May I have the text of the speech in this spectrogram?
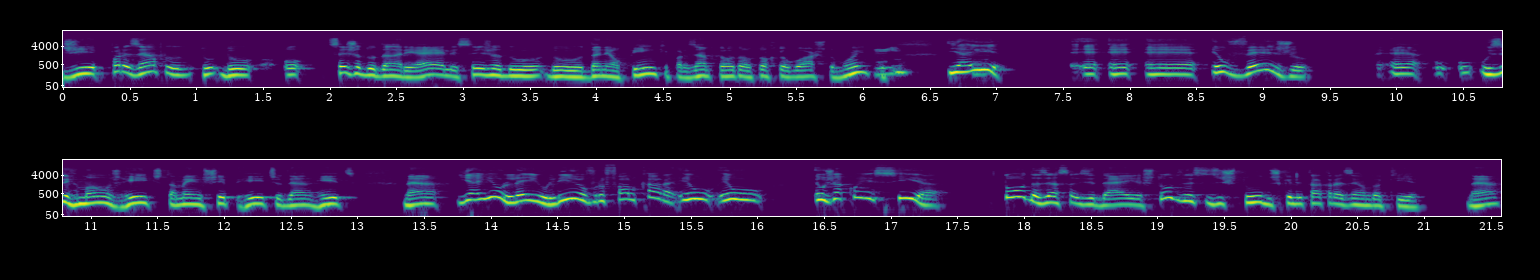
De, por exemplo, do, do seja do Dan Ariely, seja do, do, Daniel Pink, por exemplo, que é outro autor que eu gosto muito. Sim. E aí, é, é, é, eu vejo é, os irmãos Hit também, o Chip Hit, o Dan Hit, né? E aí eu leio o livro e falo, cara, eu, eu, eu já conhecia todas essas ideias, todos esses estudos que ele está trazendo aqui, né?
